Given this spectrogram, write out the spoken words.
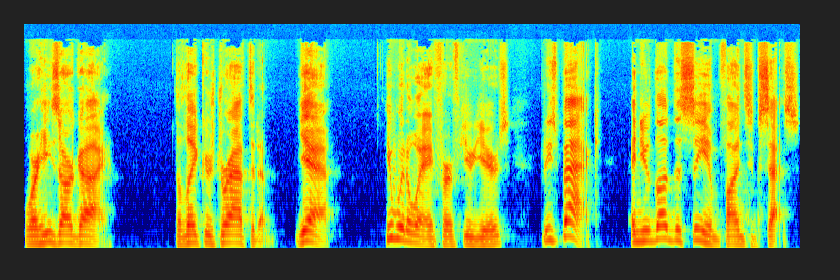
where he's our guy. The Lakers drafted him. Yeah, he went away for a few years, but he's back. And you'd love to see him find success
